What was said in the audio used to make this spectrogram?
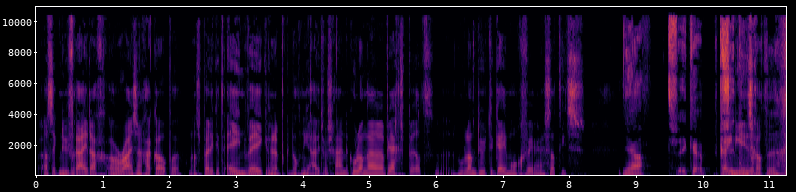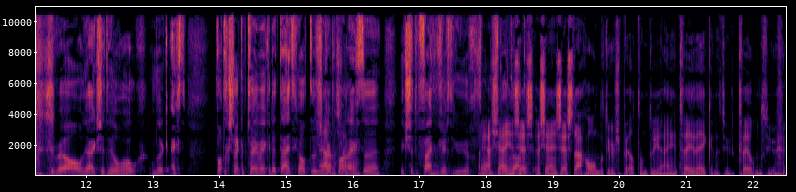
als ik nu vrijdag Horizon ga kopen, dan speel ik het één week. En dan heb ik het nog niet uit waarschijnlijk. Hoe lang uh, heb jij gespeeld? Uh, hoe lang duurt de game ongeveer? Is dat iets? Ja, ik heb... Kan je niet inschatten. Jawel, ja, ik zit heel hoog. Omdat ik echt... Wat ik zeg, ik heb twee weken de tijd gehad. Dus ik heb gewoon echt... Uh, ik zit op 45 uur. Ja, als, jij in zes, als jij in zes dagen 100 uur speelt, dan doe jij in twee weken natuurlijk 200 uur.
